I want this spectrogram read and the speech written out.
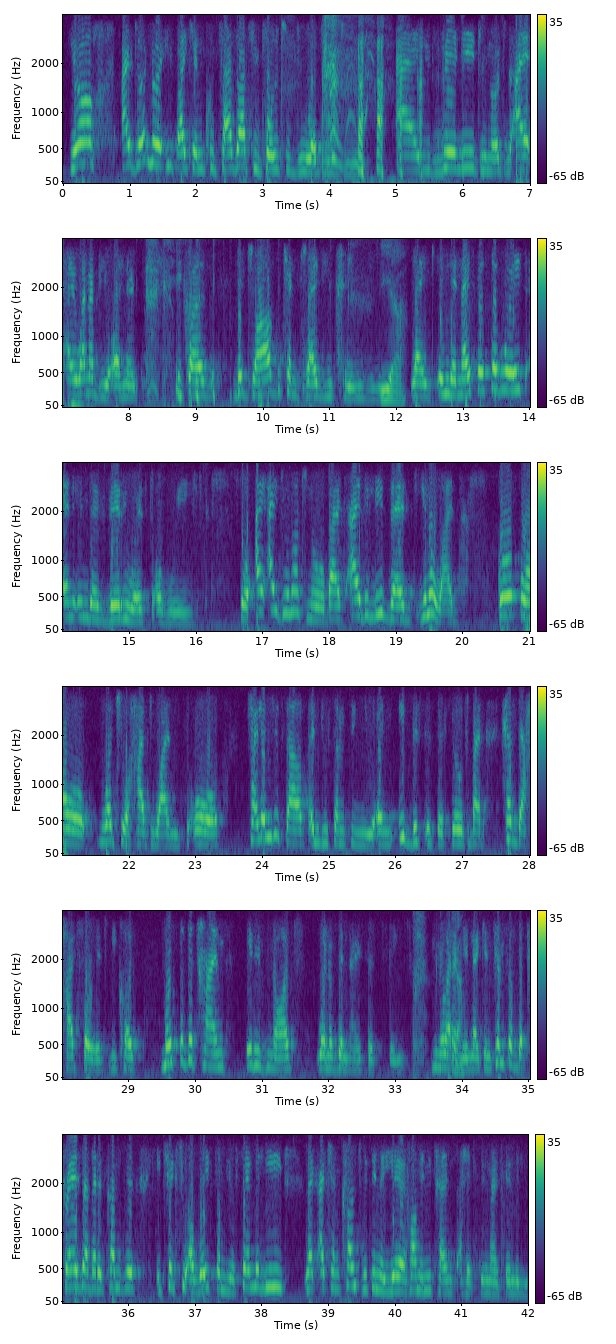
Yo I don't know if I can khuthaza people to do what we do. I really do not I I want to be honest because the job can drive you crazy. Yeah. Like in the nicest of ways and in the very worst of ways. So I, I do not know, but I believe that, you know what, go for what your heart wants or challenge yourself and do something new. And if this is the field, but have the heart for it because most of the time it is not one of the nicest things. You know what yeah. I mean? Like in terms of the pressure that it comes with, it takes you away from your family, Like I can count within a year how many times I have seen my family.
